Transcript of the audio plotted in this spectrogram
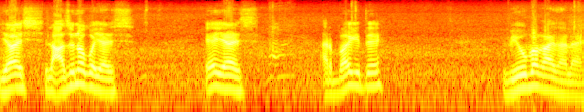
यश लाजू नको यश. ए यश. अरे बघ इथे. व्ह्यू बघ काय झालाय.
